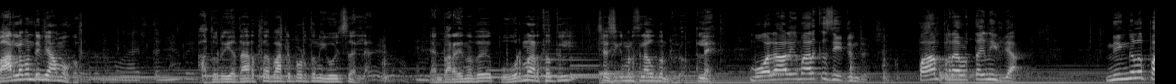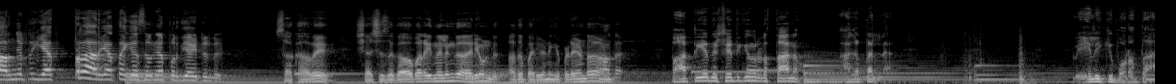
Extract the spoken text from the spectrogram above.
പാർലമെന്റ് വ്യാമോഹം. അതൊരു യഥാർത്ഥ പാർട്ടി പ്രവർത്തനം യോജിച്ചതല്ല. ഞാൻ പറയുന്നത് പൂർണ അർത്ഥത്തിൽ ശശിക്ക് മനസ്സിലാവുന്നുണ്ടല്ലോ അല്ലേ? മോലാളിമാർക്ക് സീറ്റ് ഉണ്ട് പാൻ പ്രവർത്തകനില്ല. നിങ്ങൾ പറഞ്ഞിട്ട് എത്ര അറിയാത്ത കേസുകൾ ഞാൻ പ്രതിയായിട്ടുണ്ട്. സഖാവേ ശശി സഖാവ് പറയുന്നതിലും കാര്യമുണ്ട്. അത് പരിഗണിക്കപ്പെടേണ്ടതാണ്. പാർട്ടിയെ നിഷേധിക്കുന്നവരുടെ സ്ഥാനം അകത്തല്ല. വേലിക്ക് പുറത്താ.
